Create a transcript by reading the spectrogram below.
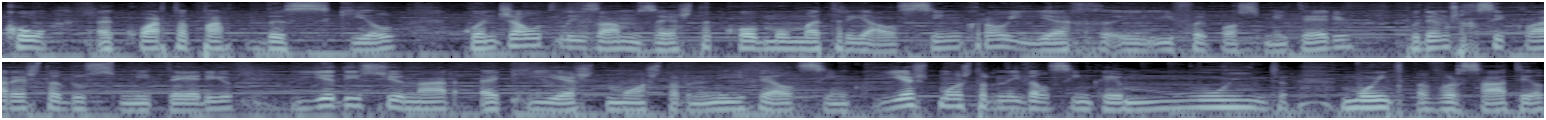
com a quarta parte da skill, quando já utilizamos esta como material sincro e, a, e foi para o cemitério, podemos reciclar esta do cemitério e adicionar aqui este monstro nível 5. E este monstro nível 5 é muito, muito versátil.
